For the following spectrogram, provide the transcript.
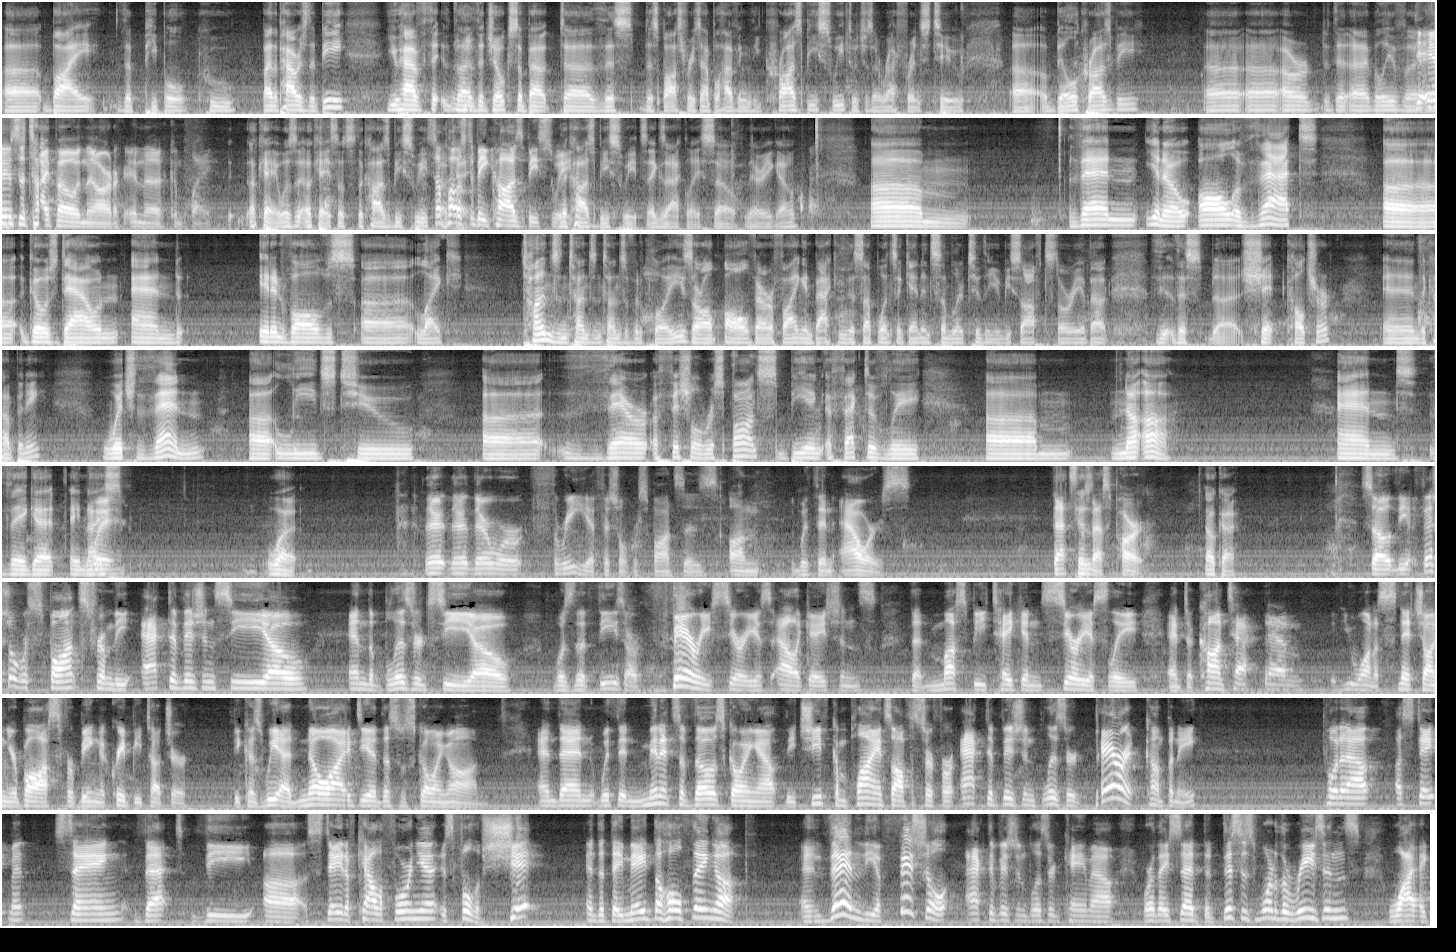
uh, by the people who, by the powers that be. You have th- the, the jokes about uh, this this boss, for example, having the Crosby suite, which is a reference to uh, Bill Crosby, uh, uh, or I believe uh, It was a typo in the article in the complaint. okay. It was okay. So it's the Cosby suite. Supposed okay. to be Cosby Suite. the Cosby suites, exactly. So there you go. Um, then you know all of that uh, goes down, and it involves uh, like tons and tons and tons of employees are all, all verifying and backing this up once again and similar to the ubisoft story about th this uh, shit culture in the company which then uh, leads to uh, their official response being effectively um, nuh-uh and they get a nice Wait. what There, there, there were three official responses on within hours. That's the best part. okay So the official response from the Activision CEO and the Blizzard CEO was that these are very serious allegations that must be taken seriously and to contact them if you want to snitch on your boss for being a creepy toucher because we had no idea this was going on. And then within minutes of those going out, the chief compliance officer for Activision Blizzard parent company put out a statement saying that the uh, state of California is full of shit and that they made the whole thing up. And then the official Activision Blizzard came out where they said that this is one of the reasons why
